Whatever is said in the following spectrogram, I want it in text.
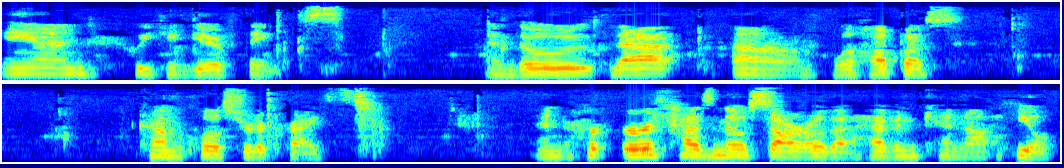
and we can give thanks. And those that um, will help us come closer to Christ. And her earth has no sorrow that heaven cannot heal.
